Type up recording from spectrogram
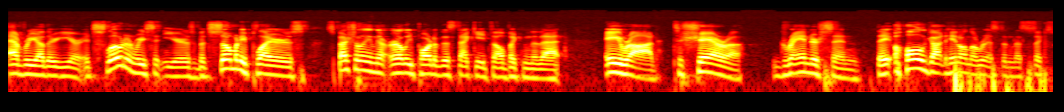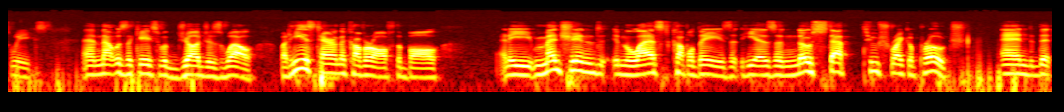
every other year. It's slowed in recent years, but so many players, especially in the early part of this decade, fell victim to that. A Rod, Teixeira, Granderson, they all got hit on the wrist and missed six weeks. And that was the case with Judge as well. But he is tearing the cover off the ball. And he mentioned in the last couple days that he has a no step, two strike approach. And that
